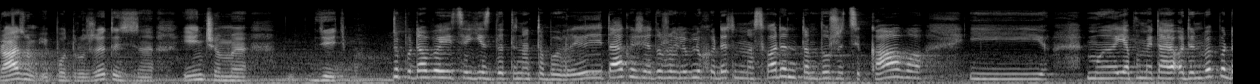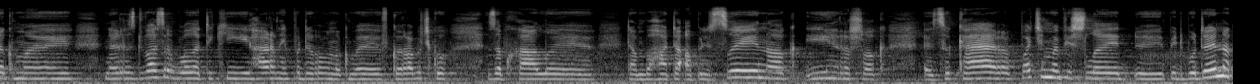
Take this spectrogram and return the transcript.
разом і подружитись з іншими дітьми. Дуже подобається їздити на табори. Також я дуже люблю ходити на сходини, там дуже цікаво. І ми, я пам'ятаю один випадок, ми на Різдво зробили такий гарний подарунок. Ми в коробочку запхали там багато апельсинок, іграшок, е, цукерок. Потім ми пішли е, під будинок,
